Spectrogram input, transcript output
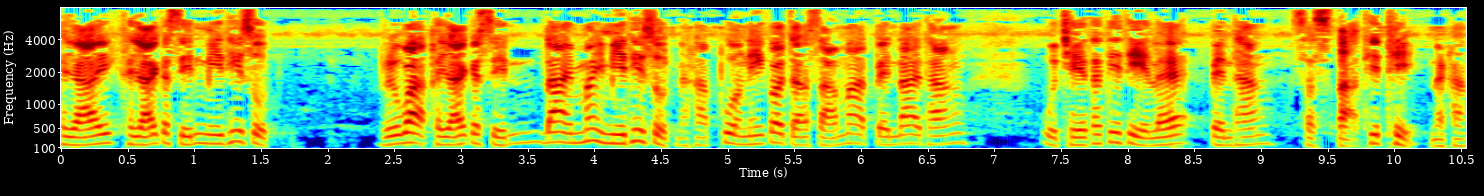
ขยายขยายกสินมีที่สุด หรือว่าขยายกสินได้ไม่มีที่สุดนะครับ พวกนี้ก็จะสามารถเป็นได้ทั้งอุเฉททิฏฐิและเป็นทั้งสัสตทิฏฐินะครับ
